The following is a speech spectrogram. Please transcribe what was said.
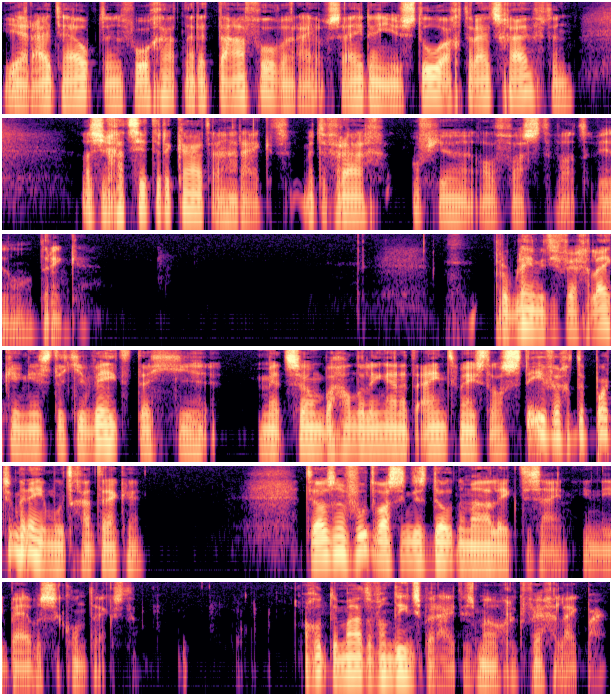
je eruit helpt en voorgaat naar de tafel waar hij of zij dan je stoel achteruit schuift en als je gaat zitten de kaart aanreikt met de vraag of je alvast wat wil drinken. Het probleem met die vergelijking is dat je weet dat je met zo'n behandeling aan het eind meestal stevig de portemonnee moet gaan trekken. Terwijl zo'n voetwassing dus doodnormaal leek te zijn in die Bijbelse context. Maar goed, de mate van dienstbaarheid is mogelijk vergelijkbaar.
